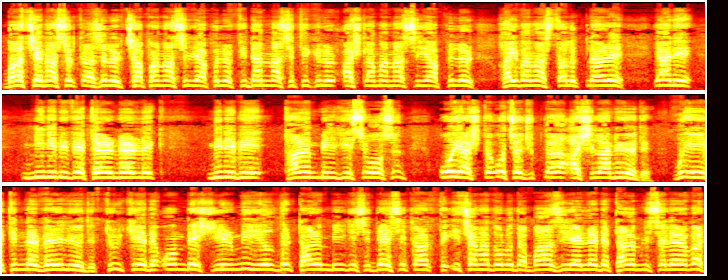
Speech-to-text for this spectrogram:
bahçe nasıl kazılır, çapa nasıl yapılır, fidan nasıl dikilir, aşlama nasıl yapılır, hayvan hastalıkları, yani mini bir veterinerlik, mini bir tarım bilgisi olsun. O yaşta o çocuklara aşılanıyordu. Bu eğitimler veriliyordu. Türkiye'de 15-20 yıldır tarım bilgisi dersi kalktı. İç Anadolu'da bazı yerlerde tarım liseleri var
